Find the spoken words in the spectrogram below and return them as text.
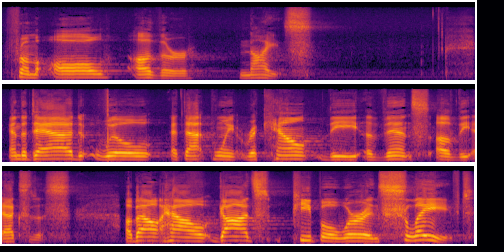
from all other nights. And the dad will, at that point, recount the events of the Exodus about how God's people were enslaved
